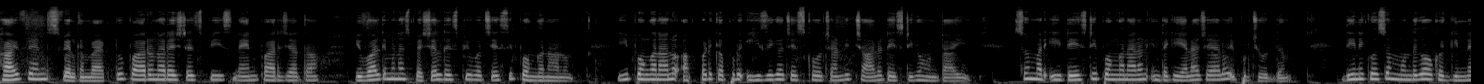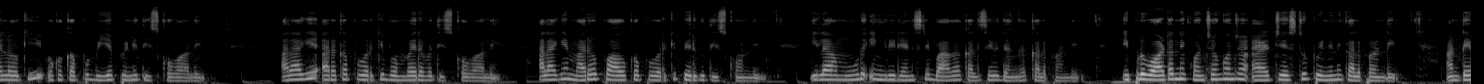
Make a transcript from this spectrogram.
Hi friends welcome back to Paru Naresh recipes. నేను పారిజాత. ఇవాళ మన స్పెషల్ రెసిపీ వచ్చేసి పొంగనాలు. ఈ పొంగనాలు అప్పటికప్పుడు ఈజీగా చేసుకోవచ్చు అండి చాలా టేస్టీగా ఉంటాయి. సో మరి ఈ టేస్టీ పొంగనాలను ఇంతకీ ఎలా చేయాలో ఇప్పుడు చూద్దాం. దీనికోసం ముందుగా ఒక గిన్నెలోకి ఒక కప్పు బియ్యం పిండి తీసుకోవాలి. అలాగే అరకప్పు వరకు బొంబాయి రవ్వ తీసుకోవాలి. అలాగే మరో పావు కప్పు వరకు పెరుగు తీసుకోండి. ఇలా మూడు ఇంగ్రీడియంట్స్ని బాగా కలిసే విధంగా కలపండి. ఇప్పుడు వాటర్ని కొంచెం కొంచెం యాడ్ చేస్తూ పిండిని కలపండి. అంటే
